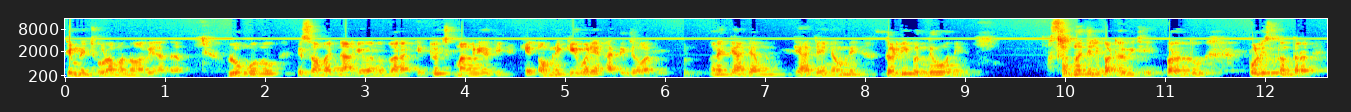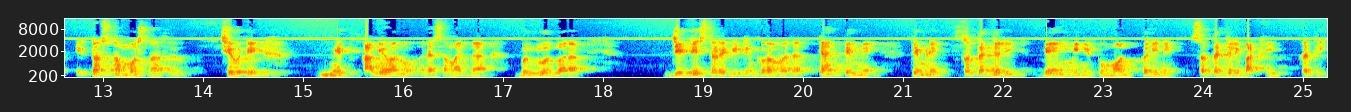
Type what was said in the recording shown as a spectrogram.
તેમને છોડવામાં ન આવ્યા હતા. લોકોનું કે સમાજના આગેવાનો દ્વારા એટલું જ માંગણી હતી કે અમને કેવડિયા ખાતે જવા દો. અને ત્યાં ત્યાં જઈને અમને તળવી બંધુઓને શ્રદ્ધાંજલિ પાઠવી છે. પરંતુ પોલીસ તંત્ર એ ટ્રસ્ટનો મસ ના થયો. છેવટે આગેવાનો અને સમાજના બંધુઓ દ્વારા જે તે સ્થળે ડિટેન કરવામાં હતા, ત્યાં તેમને તેમણે શ્રદ્ધાંજલિ બે મિનિટનું મૌન કરીને શ્રદ્ધાંજલિ પાઠવી હતી.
